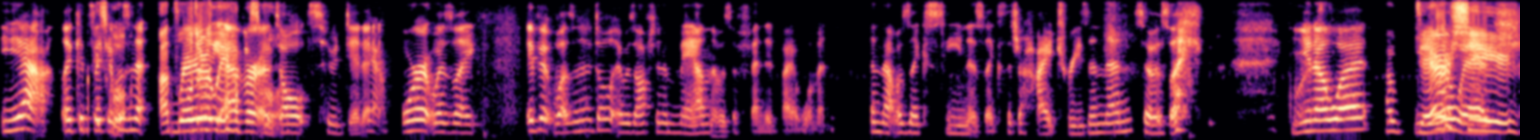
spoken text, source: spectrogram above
yeah, like it's High like school. it wasn't That's rarely literally ever adults who did it. Yeah. Or it was like, if it was an adult, it was often a man that was offended by a woman. And that was like seen as like such a high treason then. So it was like, you know what? How You're dare a she?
